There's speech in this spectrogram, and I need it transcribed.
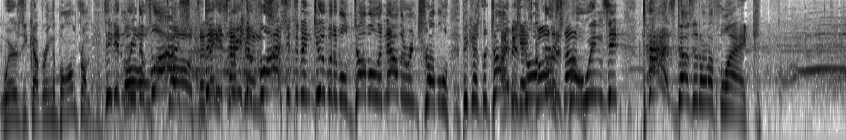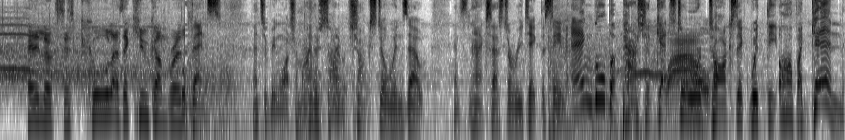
Where's he covering the bomb from? They didn't read the Oh, flash! God, they didn't read the flash! It's an trouble because the time is gone. it's wins it. Taz does it on a flank. He looks as cool as a cucumber. Vents. Vents are being watched from either side, but Shock still wins out. And Snax has to retake the same angle, but Pasha gets Wow. toward Toxic with the op again.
